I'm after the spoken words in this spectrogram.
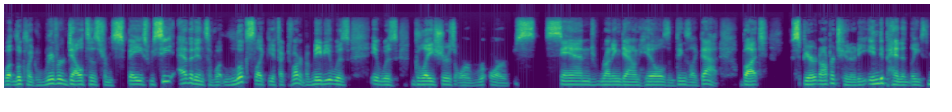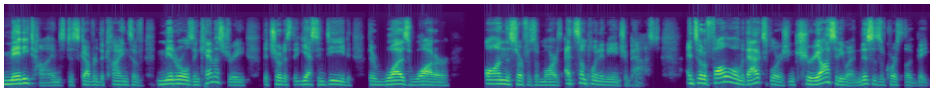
what look like river deltas from space we see evidence of what looks like the effect of water but maybe it was it was glaciers or or sand running down hills and things like that but Spirit and Opportunity independently many times discovered the kinds of minerals and chemistry that showed us that yes, indeed, there was water on the surface of Mars at some point in the ancient past. And so to follow on with that exploration, Curiosity went, and this is of course the, the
